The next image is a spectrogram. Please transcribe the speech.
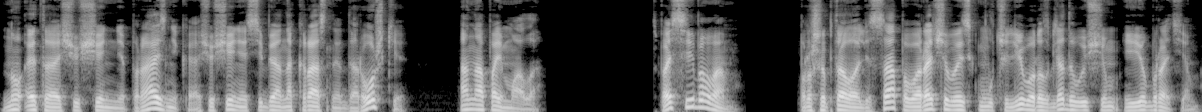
но это ощущение праздника, ощущение себя на красной дорожке она поймала. Спасибо вам, — прошептала лиса, поворачиваясь к молчаливо разглядывающим ее братьям.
